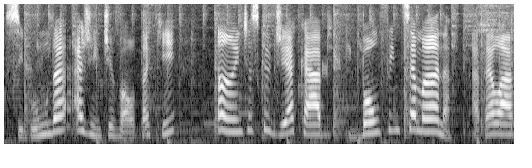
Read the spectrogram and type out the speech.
Segunda, a gente volta aqui antes que o dia acabe. Bom fim de semana. Até lá!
